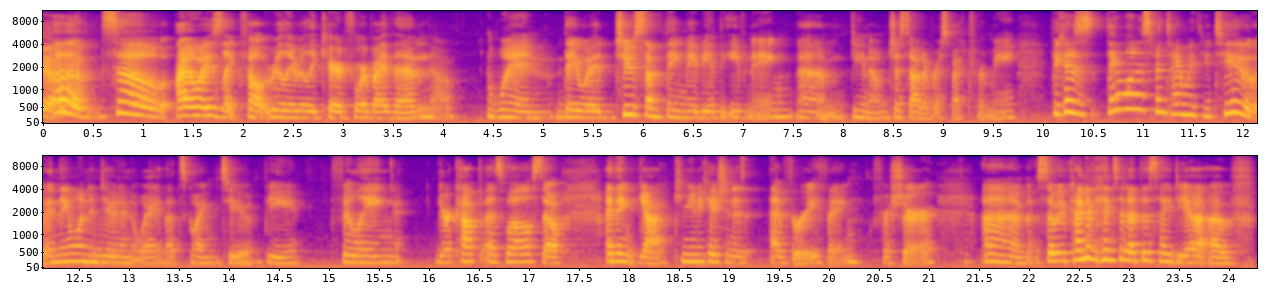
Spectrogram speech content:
Yeah. Um, so I always like felt really, really cared for by them. Yeah when they would choose something maybe in the evening, um, you know, just out of respect for me, because they want to spend time with you too, and they want to do it in a way that's going to be filling your cup as well. So I think, yeah, communication is everything for sure. Um, so we've kind of hinted at this idea of,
